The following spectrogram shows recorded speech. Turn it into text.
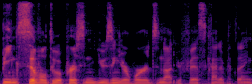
being civil to a person using your words and not your fists, kind of a thing.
